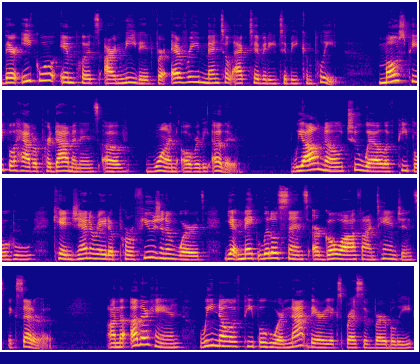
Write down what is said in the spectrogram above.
their equal inputs are needed for every mental activity to be complete. Most people have a predominance of one over the other. We all know too well of people who can generate a profusion of words, yet make little sense or go off on tangents, etc. On the other hand, we know of people who are not very expressive verbally,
